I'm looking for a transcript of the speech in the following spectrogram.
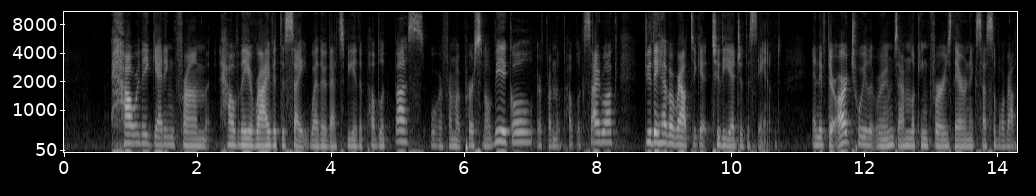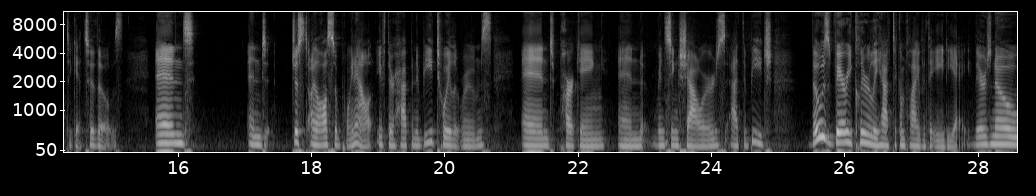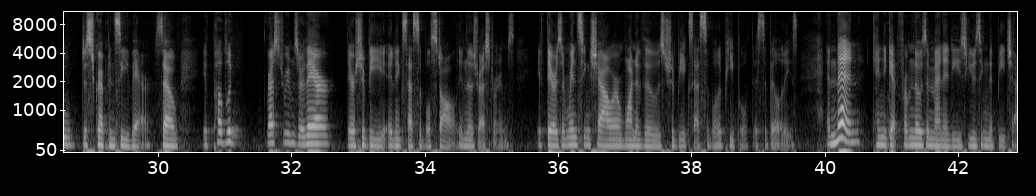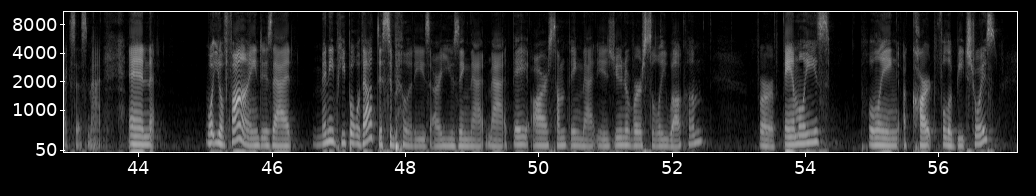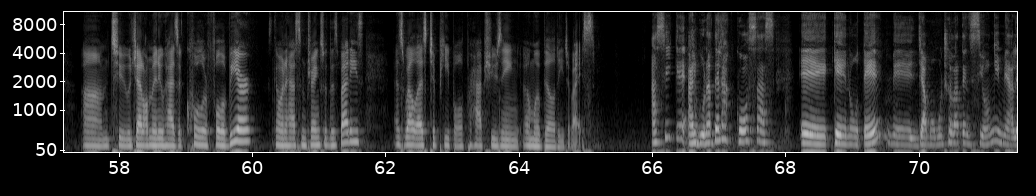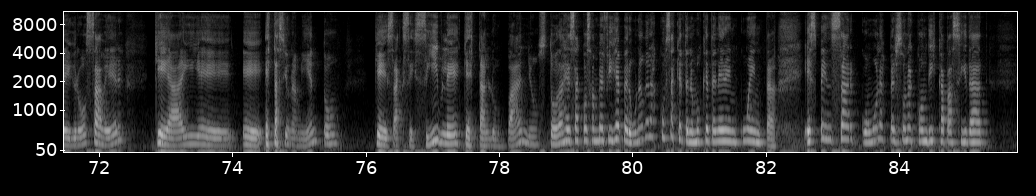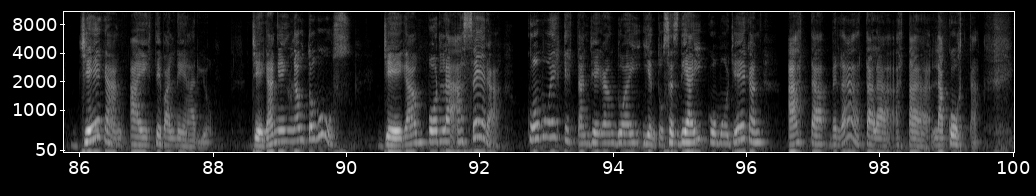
how are they getting from how they arrive at the site, whether that's via the public bus or from a personal vehicle or from the public sidewalk? Do they have a route to get to the edge of the sand? And if there are toilet rooms, I'm looking for is there an accessible route to get to those? And and just I'll also point out if there happen to be toilet rooms and parking and rinsing showers at the beach, those very clearly have to comply with the ADA. There's no discrepancy there. So if public restrooms are there, there should be an accessible stall in those restrooms. If there's a rinsing shower, one of those should be accessible to people with disabilities. And then, can you get from those amenities using the beach access mat? And what you'll find is that many people without disabilities are using that mat. They are something that is universally welcome for families pulling a cart full of beach toys um, to a gentleman who has a cooler full of beer, going to have some drinks with his buddies, as well as to people perhaps using a mobility device. Así que algunas de las cosas eh, que noté me llamó mucho la atención y me alegró saber que hay eh, eh, estacionamiento, que es accesible, que están los baños, todas esas cosas me fijé, pero una de las cosas que tenemos que tener en cuenta es pensar cómo las personas con discapacidad llegan a este balneario. Llegan en autobús, llegan por la acera. ¿Cómo es que están llegando ahí? Y entonces de ahí, ¿cómo llegan hasta, ¿verdad? Hasta la, hasta la costa.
